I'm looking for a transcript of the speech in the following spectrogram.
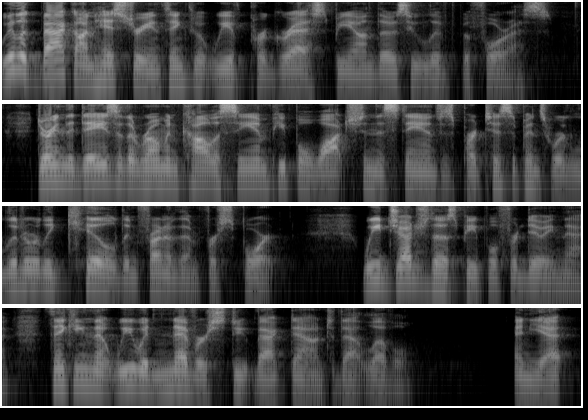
We look back on history and think that we have progressed beyond those who lived before us. During the days of the Roman Colosseum, people watched in the stands as participants were literally killed in front of them for sport. We judge those people for doing that, thinking that we would never stoop back down to that level. And yet,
